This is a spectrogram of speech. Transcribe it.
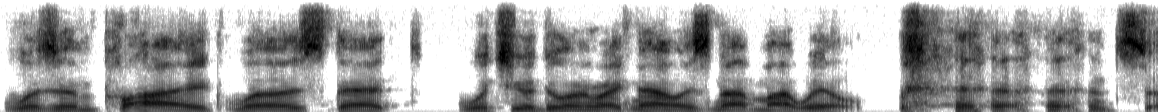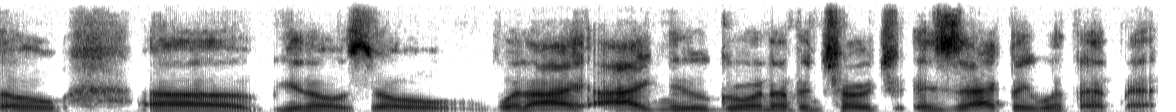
was implied was that what you're doing right now is not my will. so, uh, you know, so what I I knew growing up in church exactly what that meant.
